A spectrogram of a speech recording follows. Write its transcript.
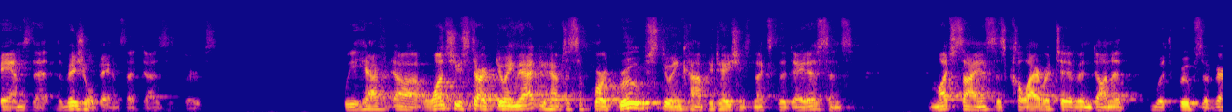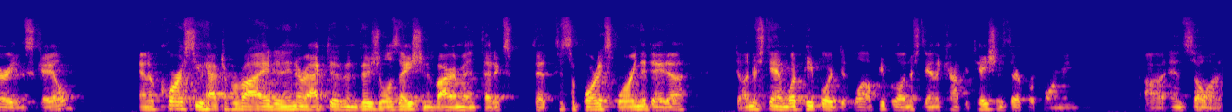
bands that, the visual bands that DES observes. We have, uh, once you start doing that, you have to support groups doing computations next to the data since much science is collaborative and done it with groups of varying scale. And of course, you have to provide an interactive and visualization environment that, that to support exploring the data, to understand what people are, well, people understand the computations they're performing, uh, and so on.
